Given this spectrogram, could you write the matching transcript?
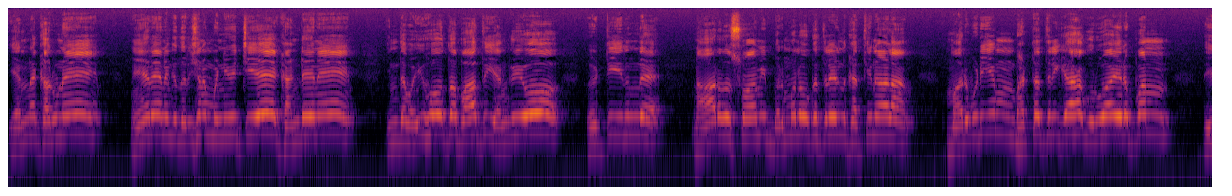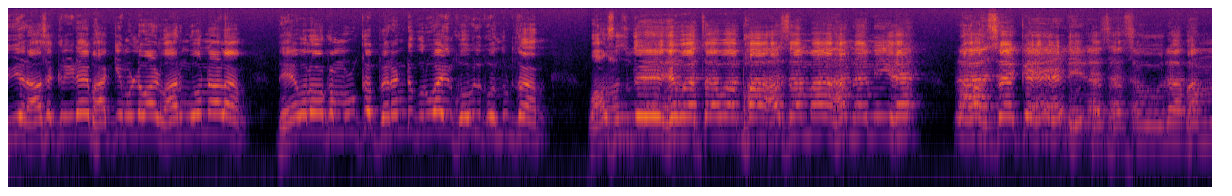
என்ன கருணே? நேரே எனக்கு தரிசனம் பண்ணி வச்சியே கண்டேனே. இந்த வைகோத்தை பார்த்து எங்கேயோ வெட்டியிருந்த நாரத சுவாமி பிரம்மலோகத்திலேருந்து கத்தினாளாம். மறுபடியும் பட்டத்திரிக்காக குருவாயூரப்பன் திவ்ய ராசக்கிரீட பாக்கியமுள்ளவாள் வாருங்கோன்னாளாம். தேவலோகம் முழுக்க பிறண்டு குருவாயூர் கோவிலுக்கு வந்துவிட்டான் वासुदेव तव भासमानमिह रासकेलिरससौरभम्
